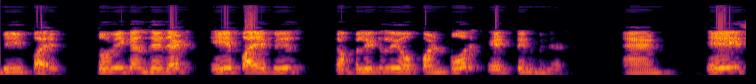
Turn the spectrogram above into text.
B pipe. So we can say that A pipe is completely open for 18 minutes and A is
